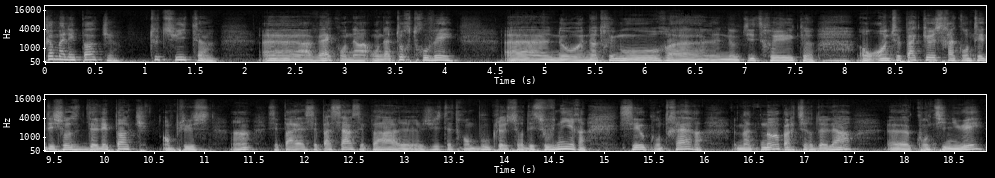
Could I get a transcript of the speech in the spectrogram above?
comme à l'époque, tout de suite. Euh, avec, on a, on a tout retrouvé. Euh, notre humour, euh, nos petits trucs. On, ne fait pas que se raconter des choses de l'époque, en plus. Hein. C'est pas, c'est pas ça. C'est pas juste être en boucle sur des souvenirs. C'est au contraire, maintenant, à partir de là, continuer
